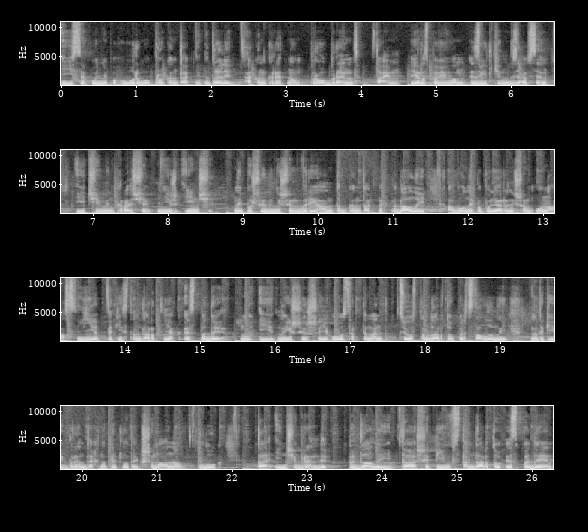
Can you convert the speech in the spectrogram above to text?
і сьогодні поговоримо про контактні педалі, а конкретно про бренд Time. Я розповів вам, звідки він взявся і чим він краще ніж інші. Найпоширенішим варіантом контактних педалей або найпопулярнішим у нас є такий стандарт, як SPD. Ну і найширший його асортимент цього стандарту представлений на таких брендах, наприклад, як Shimano, Look та інші бренди. Педалей та шипів стандарту SPD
